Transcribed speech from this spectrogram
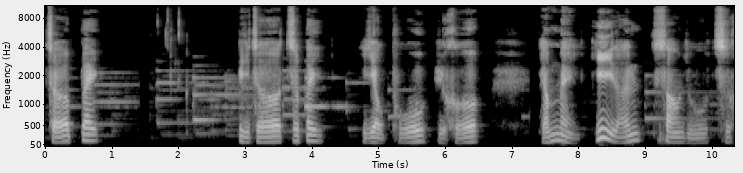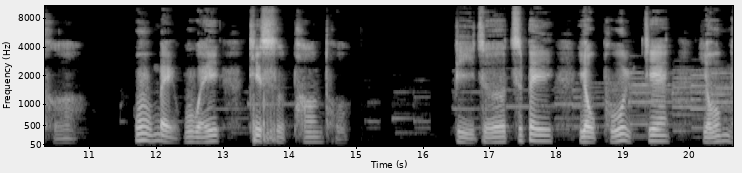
则悲，彼则之悲，有仆与和，人美一人，相如之何？寤寐无为，涕泗滂沱。彼则之悲，有仆与奸，有美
